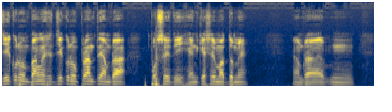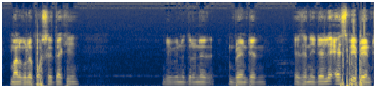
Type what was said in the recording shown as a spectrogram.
যে কোনো, বাংলাদেশের যে কোনো প্রান্তে আমরা পৌঁছে দিই, হ্যান্ড ক্যাশের মাধ্যমে। আমরা মালগুলো পৌঁছে থাকি। বিভিন্ন ধরনের ব্র্যান্ডের, এখানে এটা হলো এসপি ব্র্যান্ড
